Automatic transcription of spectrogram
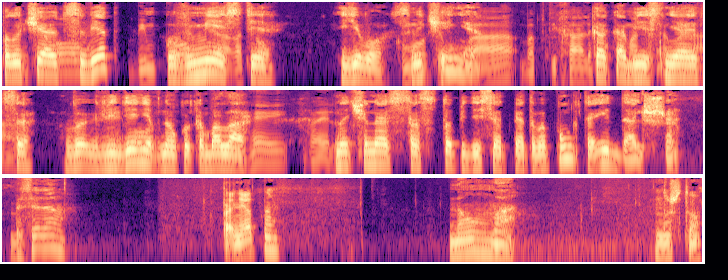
получают свет вместе его свечения, как объясняется в введении в науку Каббала, начиная со 155 пункта и дальше. Понятно? Ну, ма. Ну что?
